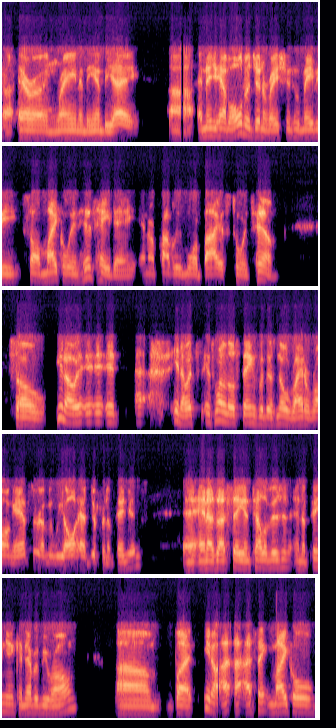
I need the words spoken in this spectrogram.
uh, era and reign in the NBA. Uh, and then you have older generation who maybe saw Michael in his heyday and are probably more biased towards him. So you know, it, it, you know, it's it's one of those things where there's no right or wrong answer. I mean, we all have different opinions, and, and as I say in television, an opinion can never be wrong. Um, but you know, I, I think Michael,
